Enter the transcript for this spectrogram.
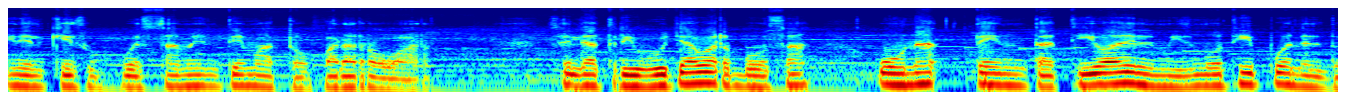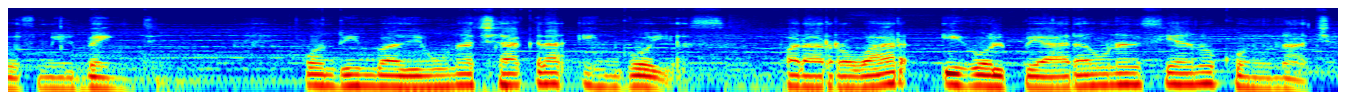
en el que supuestamente mató para robar, se le atribuye a Barbosa una tentativa del mismo tipo en el 2020, cuando invadió una chacra en Goiás para robar y golpear a un anciano con un hacha.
